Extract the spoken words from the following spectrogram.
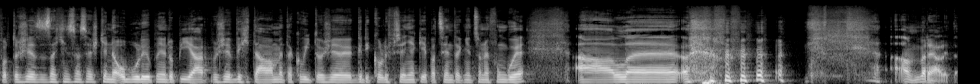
protože zatím jsme se ještě neobuli úplně do PR, protože vychytáváme takový to, že kdykoliv přijde nějaký pacient, tak něco nefunguje, ale realita.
